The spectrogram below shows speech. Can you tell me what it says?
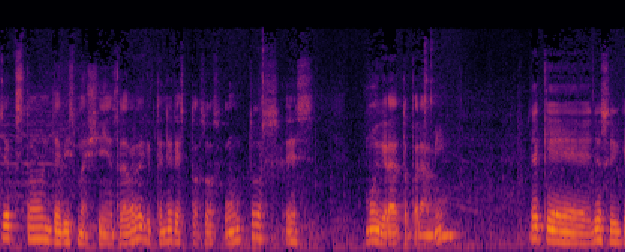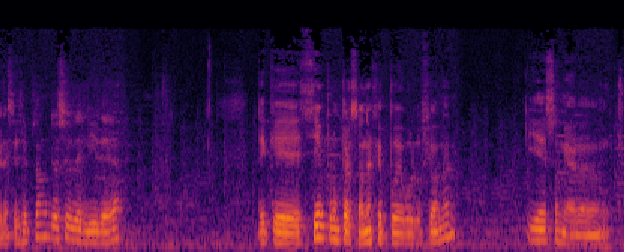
Jepstone de Beast Machines. La verdad que tener estos dos juntos es muy grato para mí. Ya que yo soy, gracias Jepstone, yo soy de la idea de que siempre un personaje puede evolucionar. Y eso me agrada mucho.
